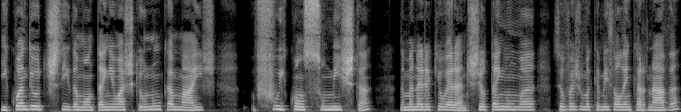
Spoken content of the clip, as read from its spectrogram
E quando eu desci da montanha, eu acho que eu nunca mais fui consumista da maneira que eu era antes. Se eu tenho uma, se eu vejo uma camisola encarnada,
